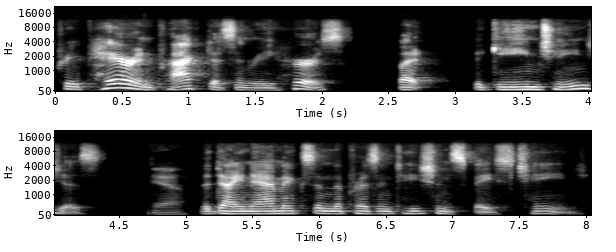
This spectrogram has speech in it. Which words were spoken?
prepare and practice and rehearse, but the game changes. Yeah. The dynamics in the presentation space change.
